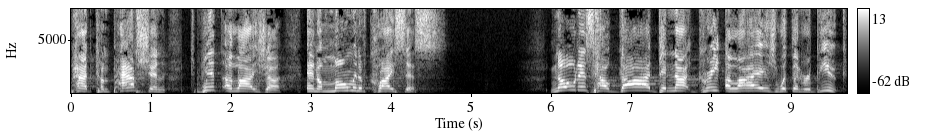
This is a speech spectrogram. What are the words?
had compassion with Elijah in a moment of crisis. Notice how God did not greet Elijah with a rebuke.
